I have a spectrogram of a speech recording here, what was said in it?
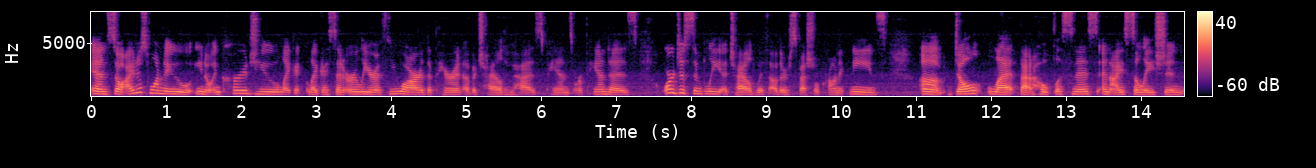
And so I just want to, you know, encourage you, like like I said earlier, if you are the parent of a child who has PANS or PANDAS or just simply a child with other special chronic needs, um, don't let that hopelessness and isolation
